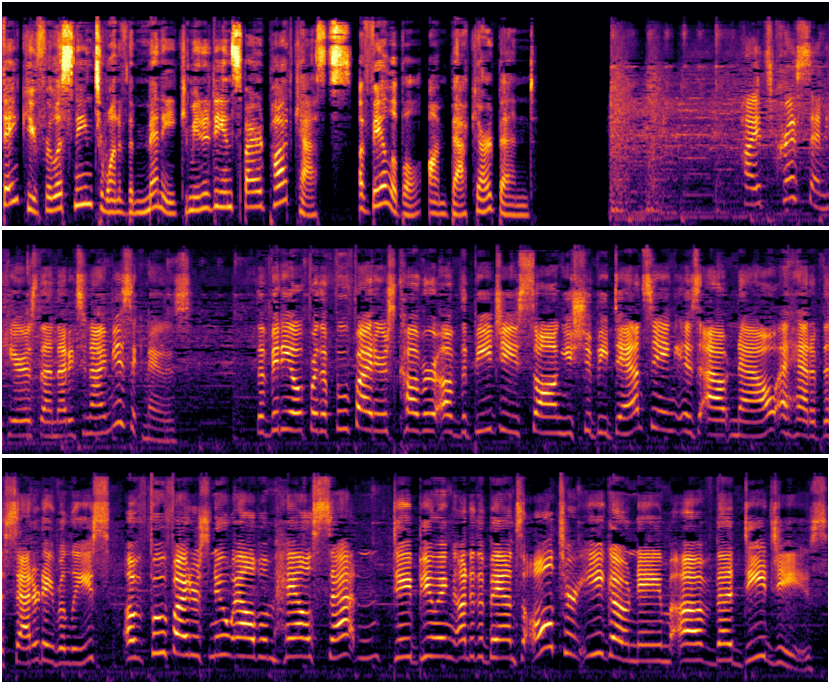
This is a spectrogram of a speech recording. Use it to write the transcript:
Thank you for listening to one of the many community inspired podcasts available on Backyard Bend. Hi, it's Chris, and here's the 929 Music News. The video for the Foo Fighters cover of the Bee Gees song You Should Be Dancing is out now, ahead of the Saturday release of Foo Fighters' new album Hail Satin, debuting under the band's alter ego name of the Dee Gees.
